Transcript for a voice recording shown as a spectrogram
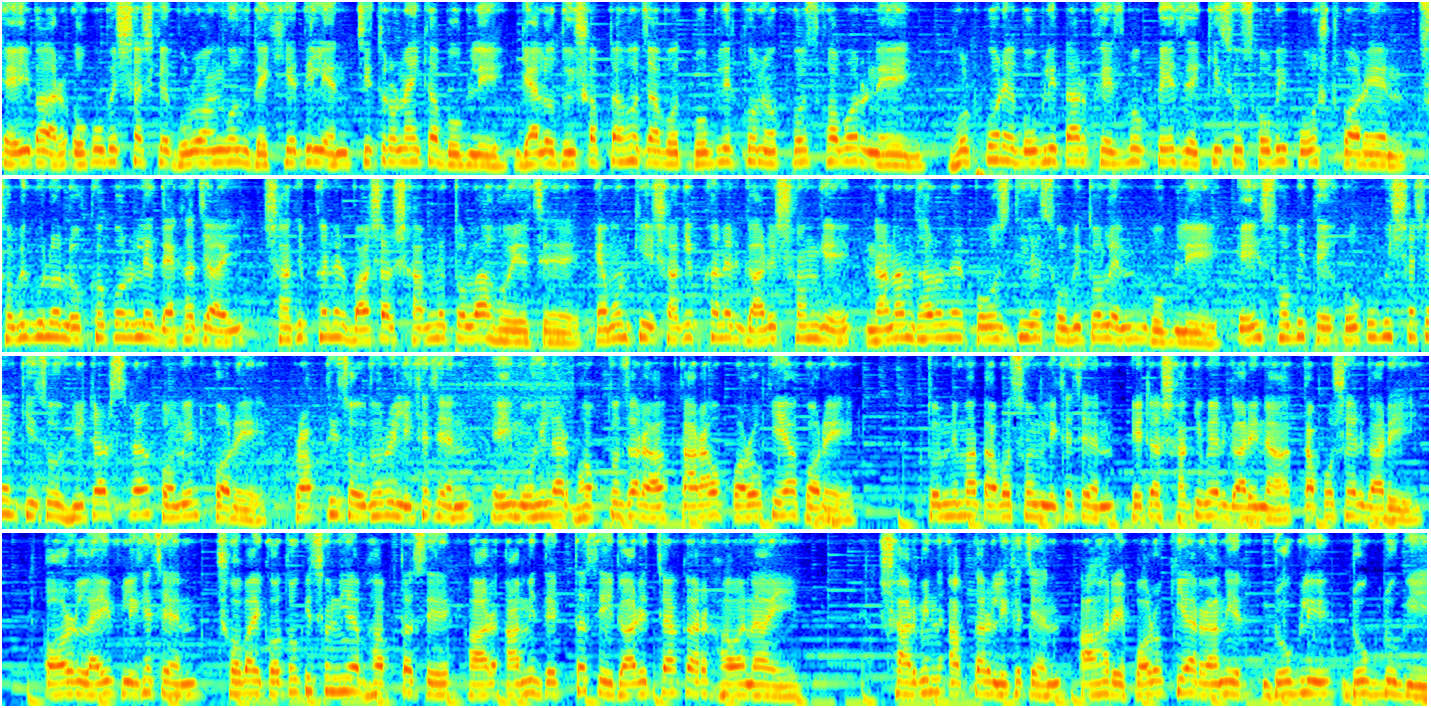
এইবার অপু বিশ্বাসকে বুড়ো আঙ্গুল দেখিয়ে দিলেন চিত্রনায়িকা বুবলি। গেল দুই সপ্তাহ যাবৎ বুবলির কোনো খোঁজ খবর নেই। হুট করে বুবলি তার ফেসবুক পেজে কিছু ছবি পোস্ট করেন। ছবিগুলো লক্ষ্য করলে দেখা যায়, শাকিব খানের বাসার সামনে তোলা হয়েছে। এমনকি শাকিব খানের গাড়ির সঙ্গে নানান ধরনের পোস্ট দিয়ে ছবি তোলেন বুবলি। এই ছবিতে অপু বিশ্বাসের কিছু হিটার্সরা কমেন্ট করে। প্রাপ্তি চৌধুরী লিখেছেন, এই মহিলার ভক্ত যারা, তারাও পরকিয়া করে। তন্নিমা তাবাসম লিখেছেন, এটা সাকিবের গাড়ি না, তাপসের গাড়ি। অর লাইফ লিখেছেন, সবাই কত কিছু নিয়ে ভাবতাছে, আর আমি দেখতাছি গাড়ির চাকার হাওয়া নাই। শারমিন আক্তার লিখেছেন, আহারে পরকিয়া রানীর ডুবলি ডুগডুগি।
